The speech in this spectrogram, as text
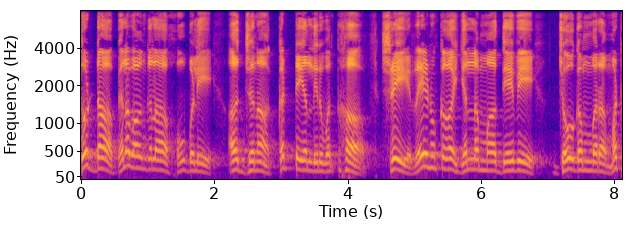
ದೊಡ್ಡ ಬೆಲವಾಂಗಲ ಹೋಬಳಿ ಅಜ್ಜನ ಕಟ್ಟೆಯಲ್ಲಿರುವಂತಹ ಶ್ರೀ ರೇಣುಕಾ ಯಲ್ಲಮ್ಮ ದೇವಿ ಜೋಗಮ್ಮರ ಮಠ.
